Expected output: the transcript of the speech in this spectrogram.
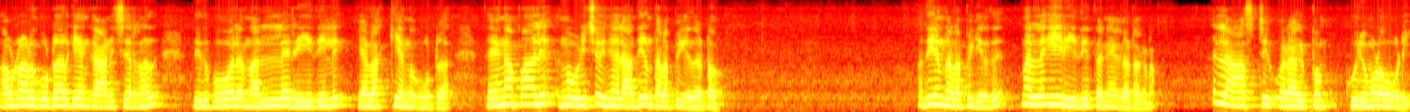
അവിടെയാണ് കൂട്ടുകാർക്ക് ഞാൻ കാണിച്ചു തരുന്നത്. ഇതുപോലെ നല്ല രീതിയിൽ ഇളക്കി അങ്ങ് കൂട്ടുക. തേങ്ങാപ്പാൽ അങ്ങ് ഒഴിച്ചു കഴിഞ്ഞാൽ അധികം തിളപ്പിക്കരുത് കേട്ടോ. അധികം തിളപ്പിക്കരുത്. നല്ല ഈ രീതിയിൽ തന്നെ കിടക്കണം. ലാസ്റ്റ് ഒരല്പം കുരുമുളക് പൊടി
